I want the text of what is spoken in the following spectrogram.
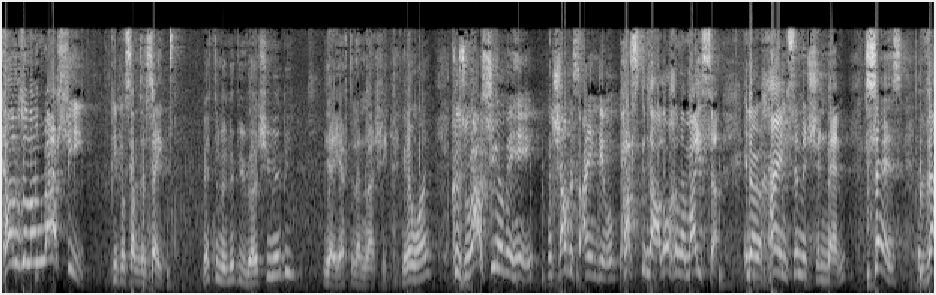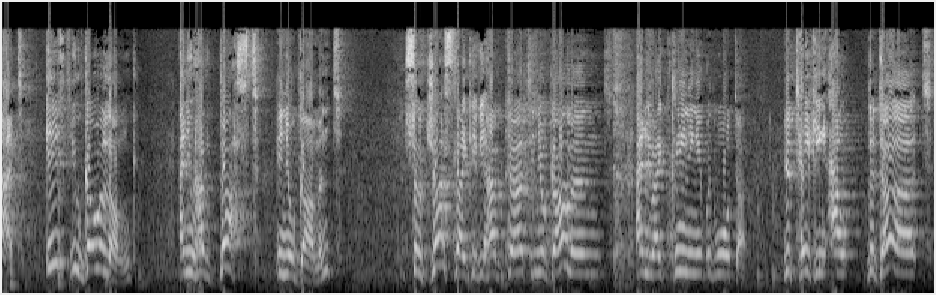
Comes along Rashi. People sometimes say, we have to learn maybe Rashi, maybe? Yeah, you have to learn Rashi. You know why? Because Rashi over here, in Shabbos Ayin Gimel, Paskin Alocha Lemaisa, in Orach Chaim Simishin Mem, says that if you go along and you have dust in your garment, so just like if you have dirt in your garment and you're like cleaning it with water, you're taking out the dirt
